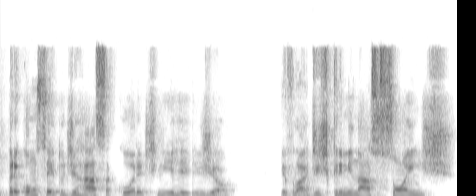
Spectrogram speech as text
preconceito de raça, cor, etnia e religião. Ele falou: ah, discriminações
